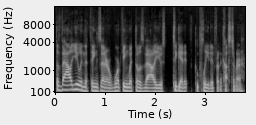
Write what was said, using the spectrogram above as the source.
the value and the things that are working with those values to get it completed for the customer.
